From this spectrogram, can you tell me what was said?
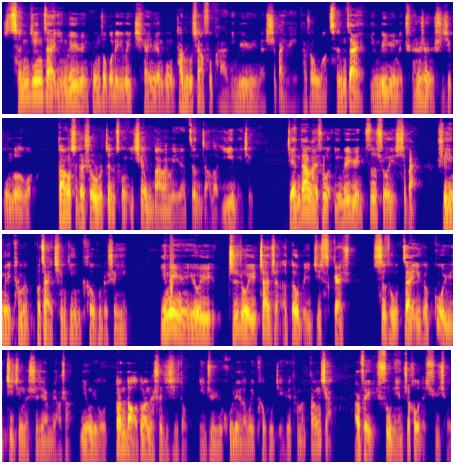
曾经在 InVision 工作过的一位前员工，他如下复盘 InVision 的失败原因。他说：“我曾在 InVision 的全盛时期工作过，当时的收入正从一千五百万美元增长到一亿美金。简单来说，，InVision 之所以失败，是因为他们不再倾听客户的声音。InVision 由于执着于战胜 Adobe 以及 Sketch，试图在一个过于激进的时间表上拥有端到端的设计系统，以至于忽略了为客户解决他们当下而非数年之后的需求。”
